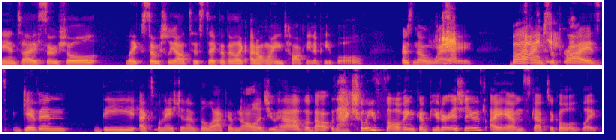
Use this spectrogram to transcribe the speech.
antisocial, like socially autistic, that they're like, I don't want you talking to people. There's no way. but I'm surprised, given the explanation of the lack of knowledge you have about actually solving computer issues, I am skeptical of like,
